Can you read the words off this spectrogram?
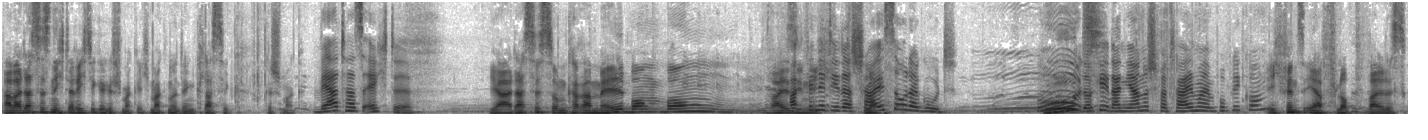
Aber das ist nicht der richtige Geschmack. Ich mag nur den Klassik-Geschmack. Werthers echte. Ja, das ist so ein Karamellbonbon. Weiß ich nicht. Findet ihr das Flop. scheiße oder gut? Gut. Okay, dann Janusz, verteil mal im Publikum. Ich finde es eher Flop, weil es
